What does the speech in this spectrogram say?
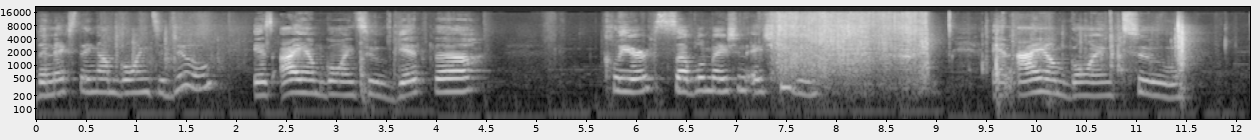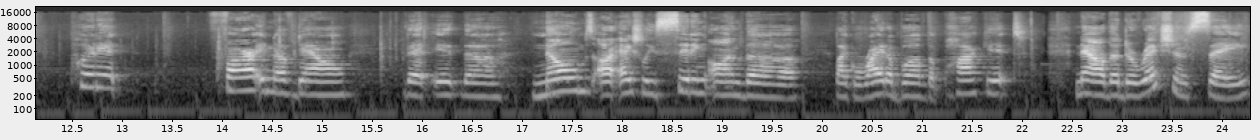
the next thing I'm going to do is I am going to get the clear sublimation HTV and I am going to put it far enough down that it the gnomes are actually sitting on the like right above the pocket. Now the directions say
